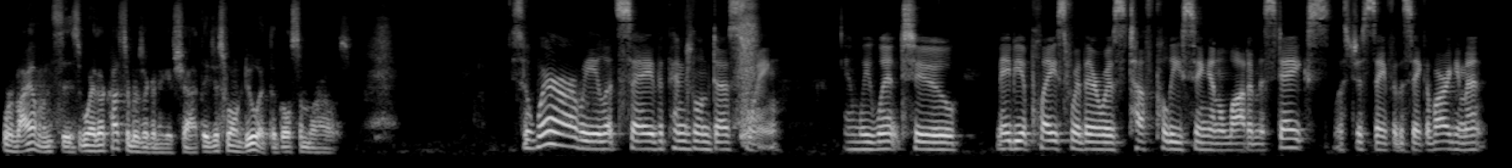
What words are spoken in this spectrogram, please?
where violence is where their customers are going to get shot. They just won't do it. They'll go somewhere else. So where are we? Let's say the pendulum does swing and we went to maybe a place where there was tough policing and a lot of mistakes. Let's just say for the sake of argument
